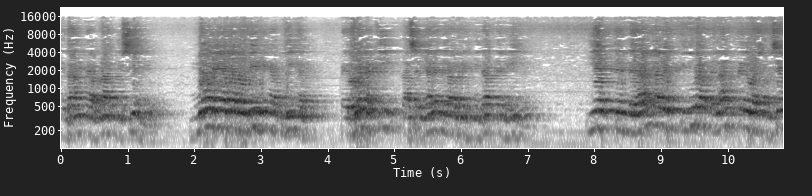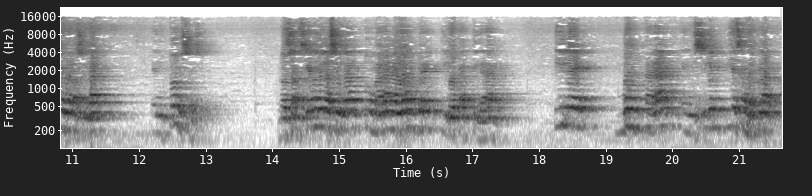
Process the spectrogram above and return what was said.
que dan de hablar diciendo, no he hallado virgen a tu hija, pero ven aquí las señales de la virginidad de mi hija. Y extenderán la vestidura delante de los ancianos de la ciudad. Entonces, los ancianos de la ciudad tomarán al hombre y lo castigarán. Y le multarán en cien piezas de plata,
